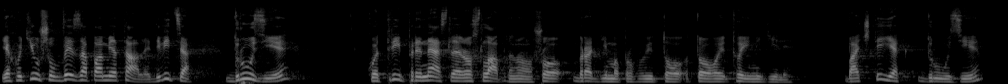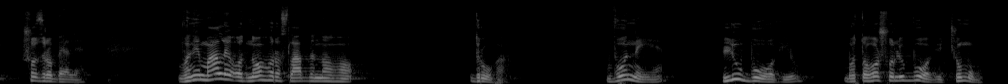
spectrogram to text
Я хотів, щоб ви запам'ятали. Дивіться, друзі, котрі принесли розслабленого, що брат Діма того, тої неділі. Бачите, як друзі, що зробили? Вони мали одного розслабленого друга. Вони любов'ю, бо того, що любов'ю. Чому?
